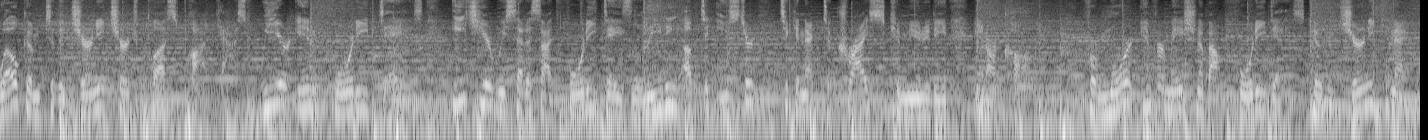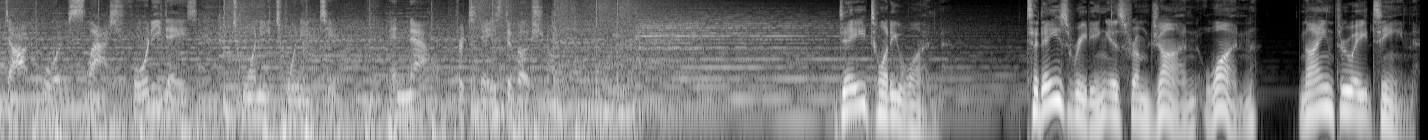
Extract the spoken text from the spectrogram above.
Welcome to the Journey Church Plus podcast. We are in 40 days. Each year we set aside 40 days leading up to Easter to connect to Christ, community, and our calling. For more information about 40 days, go to journeyconnect.org slash 40 days 2022. And now for today's devotional. Day 21. Today's reading is from John 1 9 through 18.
